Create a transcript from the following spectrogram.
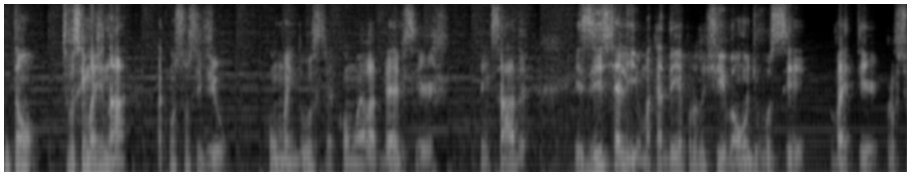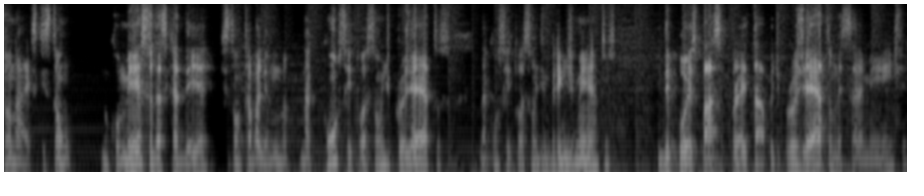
Então, se você imaginar a construção civil com uma indústria como ela deve ser pensada, existe ali uma cadeia produtiva onde você vai ter profissionais que estão no começo dessa cadeia, que estão trabalhando na, conceituação de projetos, na conceituação de empreendimentos, e depois passa para a etapa de projeto necessariamente.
